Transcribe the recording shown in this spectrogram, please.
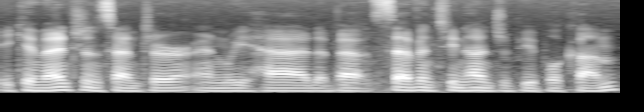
a convention center and we had about 1,700 people come.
